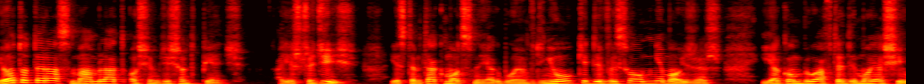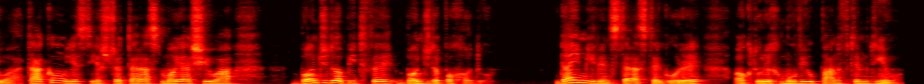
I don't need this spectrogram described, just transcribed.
I oto teraz mam lat 85, a jeszcze dziś jestem tak mocny, jak byłem w dniu, kiedy wysłał mnie Mojżesz i jaką była wtedy moja siła, taką jest jeszcze teraz moja siła, bądź do bitwy, bądź do pochodu. Daj mi więc teraz te góry, o których mówił Pan w tym dniu.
